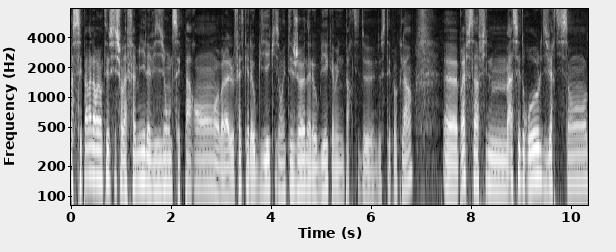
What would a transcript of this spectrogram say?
C'est pas mal orienté aussi sur la famille, la vision de ses parents, voilà, le fait qu'elle a oublié qu'ils ont été jeunes, elle a oublié comme une partie de, de cette époque-là. Bref, c'est un film assez drôle, divertissant,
